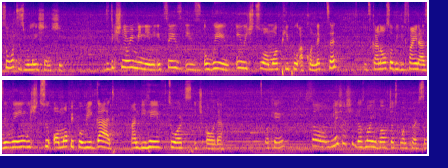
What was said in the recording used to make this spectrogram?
So what is relationship? The dictionary meaning it says is a way in which two or more people are connected it can also be defined as a way in which two or more people regard and behave towards each other. Okay? So, relationship does not involve just one person.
